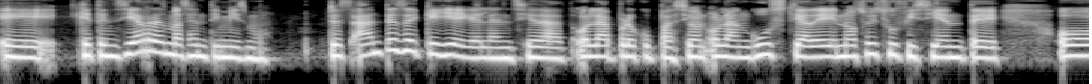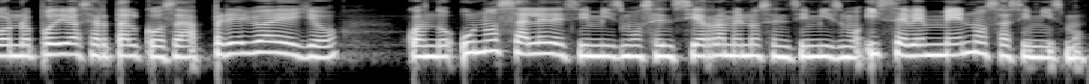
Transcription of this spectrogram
eh, que te encierres más en ti mismo. Entonces, antes de que llegue la ansiedad o la preocupación o la angustia de no soy suficiente o no he podido hacer tal cosa, previo a ello, cuando uno sale de sí mismo, se encierra menos en sí mismo y se ve menos a sí mismo.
